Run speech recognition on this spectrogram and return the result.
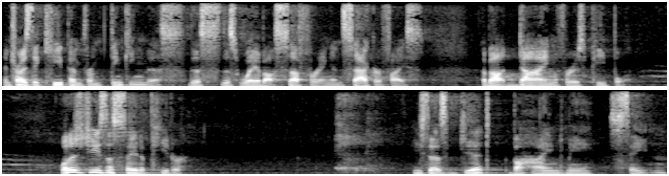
and tries to keep him from thinking this, this, this way about suffering and sacrifice, about dying for his people. What does Jesus say to Peter? He says, Get behind me, Satan.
